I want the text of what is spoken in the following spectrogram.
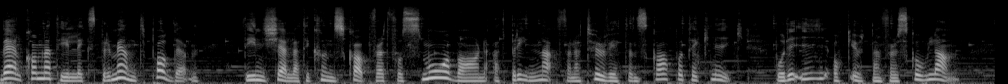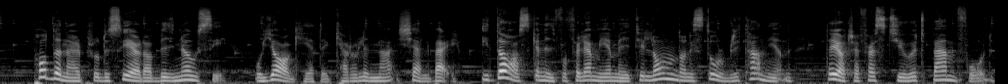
Välkomna till Experimentpodden, din källa till kunskap för att få små barn att brinna för naturvetenskap och teknik både i och utanför skolan. Podden är producerad av Binosi och jag heter Carolina Kjellberg. Idag ska ni få följa med mig till London i Storbritannien där jag träffar Stuart Bamford,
